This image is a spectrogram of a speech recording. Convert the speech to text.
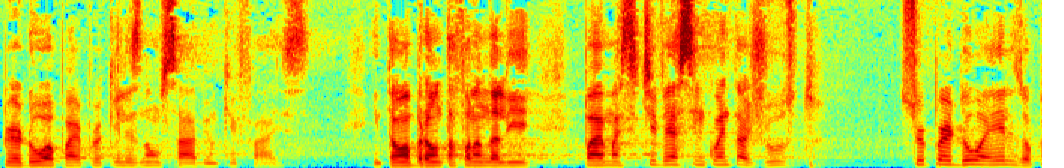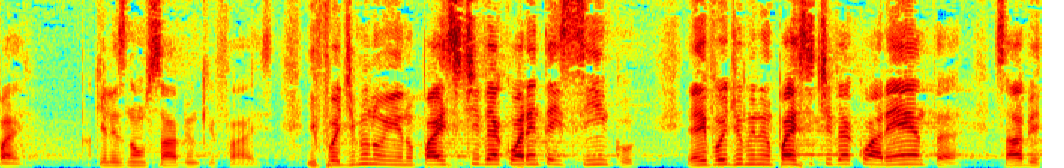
Perdoa, Pai, porque eles não sabem o que faz. Então Abraão está falando ali, Pai, mas se tiver 50 justos, o Senhor perdoa eles, ó oh, Pai, porque eles não sabem o que faz. E foi diminuindo, Pai, se tiver 45, e aí foi diminuindo, Pai, se tiver 40, sabe?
